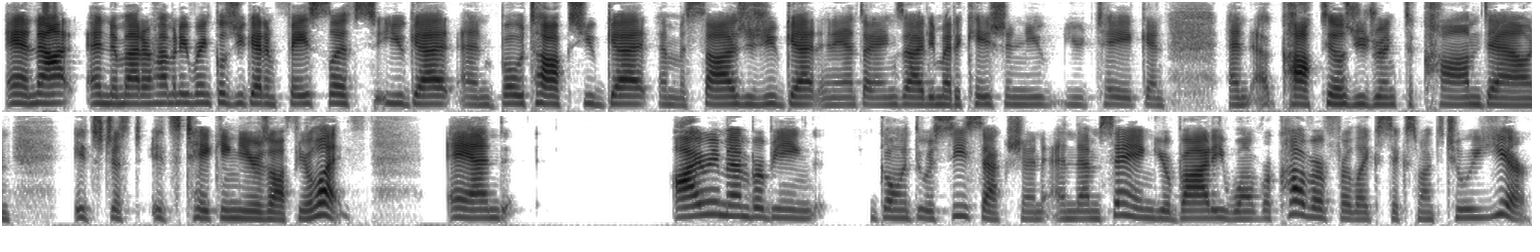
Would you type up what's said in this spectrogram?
and not and no matter how many wrinkles you get and facelifts you get and botox you get and massages you get and anti-anxiety medication you you take and and uh, cocktails you drink to calm down it's just it's taking years off your life. And i remember being going through a c-section and them saying your body won't recover for like 6 months to a year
